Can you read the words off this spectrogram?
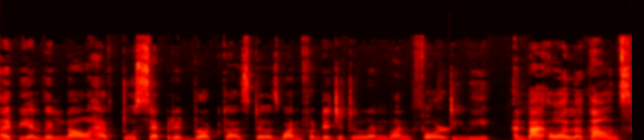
IPL will now have two separate broadcasters, one for digital and one for TV. And by all accounts,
